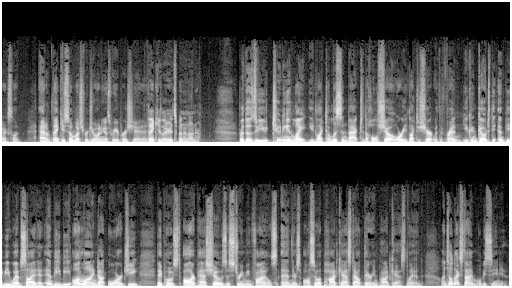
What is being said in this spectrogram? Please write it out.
Excellent. Adam, thank you so much for joining us. We appreciate it. Thank you, Larry. It's been an honor. For those of you tuning in late, you'd like to listen back to the whole show or you'd like to share it with a friend, you can go to the MPB website at mpbonline.org. They post all our past shows as streaming files, and there's also a podcast out there in podcast land. Until next time, we'll be seeing you.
